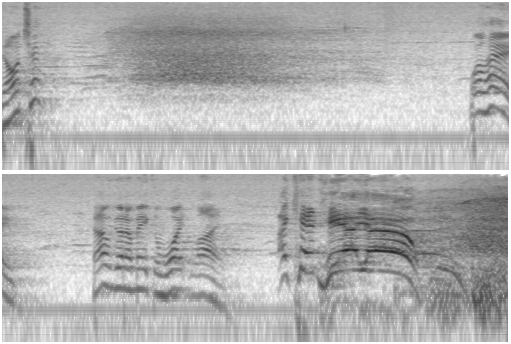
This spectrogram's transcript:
Don't you? Well, hey, I'm gonna make a white lie. I can't hear you!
